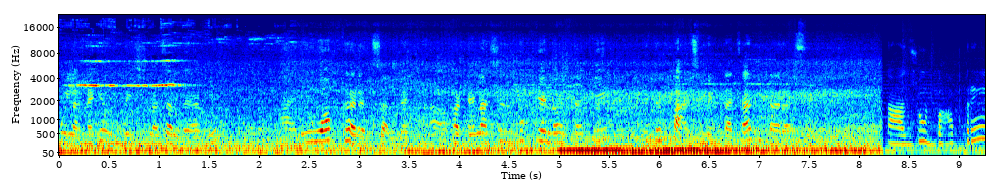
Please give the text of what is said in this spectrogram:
मुलांना घेऊन बीचला चाललोय आम्ही. आणि वॉक करत चाललोय. हॉटेल असंच बुक केलं होतं की पाच मिनिटाचा अंतर असेल. काजू बापरे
